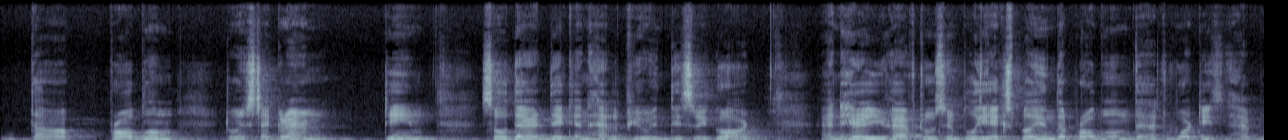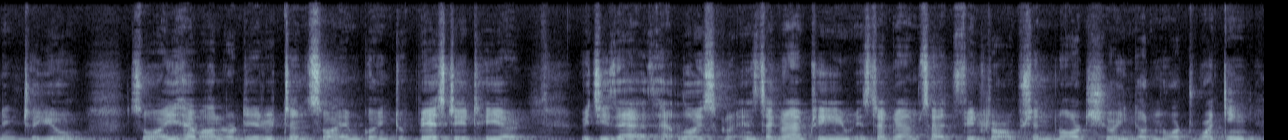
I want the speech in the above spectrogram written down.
the problem to Instagram team so that they can help you in this regard. And here you have to simply explain the problem that what is happening to you. So I have already written so I am going to paste it here which is as hello Instagram team Instagram search filter option not showing or not working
